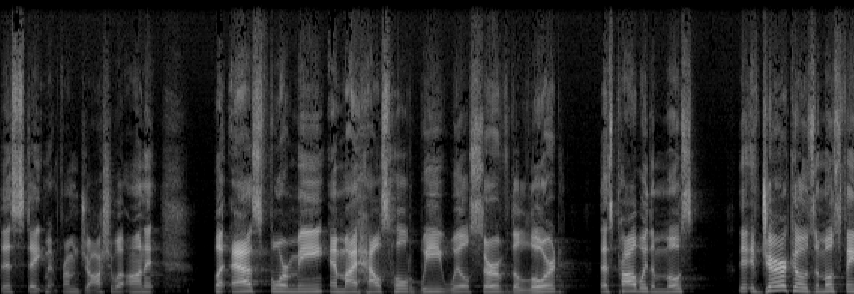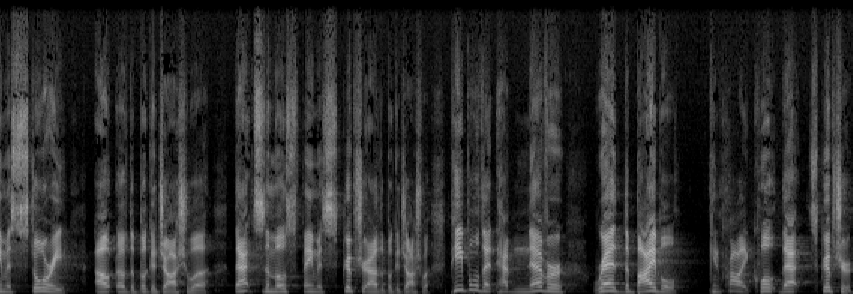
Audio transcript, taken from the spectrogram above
this statement from Joshua on it. But as for me and my household, we will serve the Lord. That's probably the most, if Jericho is the most famous story out of the book of Joshua, that's the most famous scripture out of the book of Joshua. People that have never read the Bible can probably quote that scripture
